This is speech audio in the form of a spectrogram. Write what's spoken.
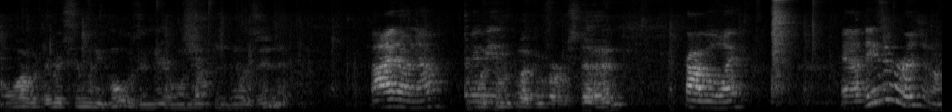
Well, why would there be so many holes in there when nothing was in it? I don't know. Maybe, Looking, looking for a stud. probably. Yeah, these are original.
